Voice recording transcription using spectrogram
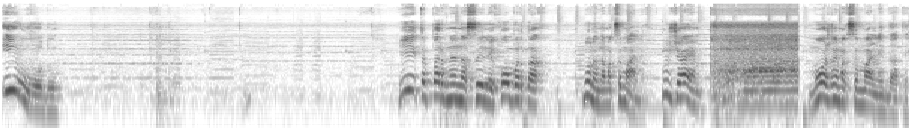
І у воду. І тепер не на сильних обертах, ну не на максимальних. Включаємо. Можна і максимальний дати.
